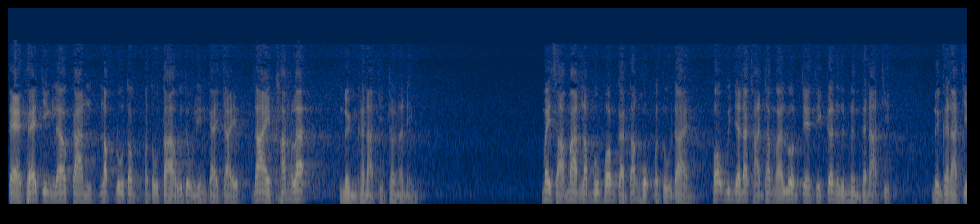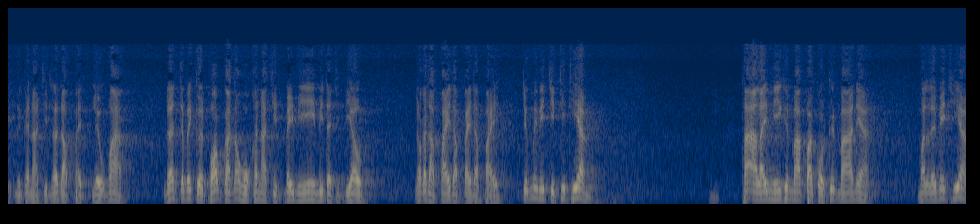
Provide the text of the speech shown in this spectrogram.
แต่แท้จริงแล้วการรับรู้ตรงประตูตาหูจมูกลิ้นกายใจ ได้ครั้งละหนึ่งขณะจิตเท่านั้นเอง ไม่สามารถรับรู้พร้อมกันทั้งหกประตูได้ เพราะวิญญาณขันทำงานร่วมเจสิกก็หนึ่งหนึ่งขณะจิตหนึ่งขณะจิตหนึ่งขณะจิตแล้วดับไปเร็วมากแล้วจะไปเกิดพร้อมกันทั้งหกขณะจิตไม่มีมีแต่จิตเดียว แล้วก็ดับไปดับไปดับไป จึงไม่มีจิตที่เที่ยง ถ้าอะไรมีขึ้นมาปรากฏขึ้นมาเนี่ย มันเลยไม่เที่ยง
